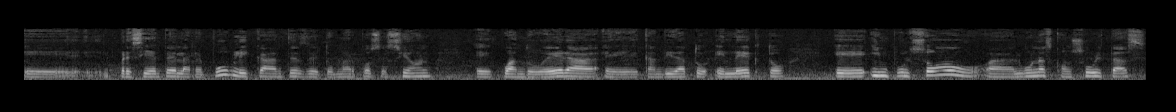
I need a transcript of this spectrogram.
el presidente de la República, antes de tomar posesión, cuando era candidato electo, impulsó algunas consultas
